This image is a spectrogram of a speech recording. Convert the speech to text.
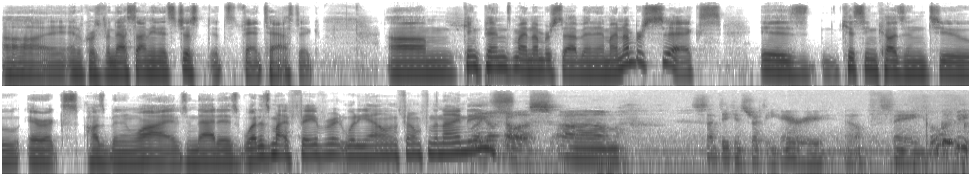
uh, and, and, of course Vanessa. I mean, it's just, it's fantastic. Um, Kingpin's my number seven, and my number six is kissing cousin to Erik's husband and wives, and that is what is my favorite Woody Allen film from the nineties? Well, tell us. Um, it's not deconstructing Harry. I don't think. What would be?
